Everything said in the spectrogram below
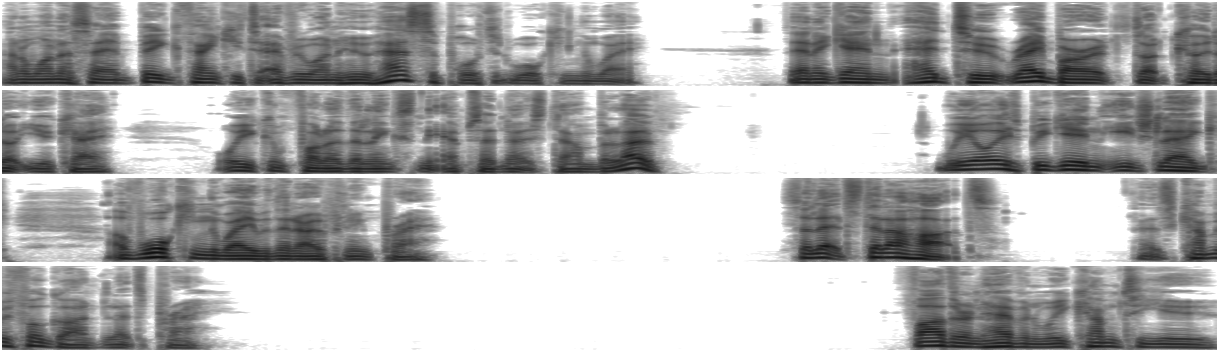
and I want to say a big thank you to everyone who has supported Walking the Way, then again, head to rayborrett.co.uk or you can follow the links in the episode notes down below. We always begin each leg of Walking the Way with an opening prayer. So let's still our hearts. Let's come before God. Let's pray. Father in heaven, we come to you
